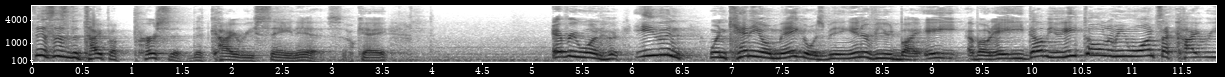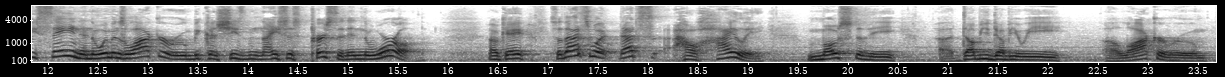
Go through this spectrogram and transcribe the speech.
this is the type of person that Kairi Sane is. Okay, Everyone who, even when Kenny Omega was being interviewed by a, about AEW, he told him he wants a Kairi Sane in the women's locker room because she's the nicest person in the world. Okay, so that's what that's how highly most of the uh, WWE uh, locker room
